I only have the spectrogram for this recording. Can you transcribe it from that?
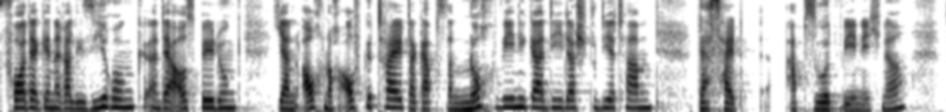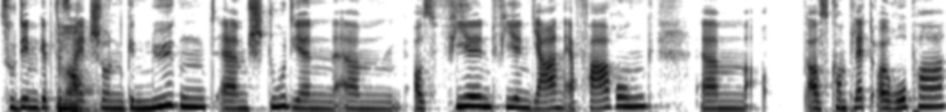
vor der Generalisierung äh, der Ausbildung ja auch noch aufgeteilt. Da gab es dann noch weniger, die da studiert haben. Das ist halt absurd wenig, ne? Zudem gibt es Genau. halt schon genügend ähm, Studien ähm, aus vielen, vielen Jahren Erfahrung ähm, aus komplett Europa,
